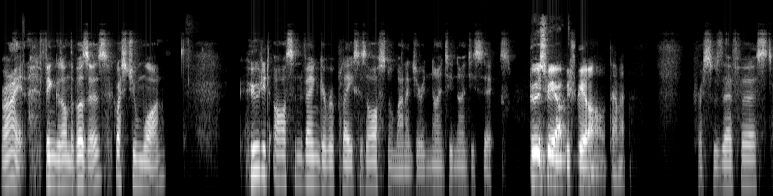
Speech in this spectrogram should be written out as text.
Right, fingers on the buzzers. Question one. Who did Arsene Wenger replace as Arsenal manager in 1996? Bruce Rioch. Bruce Rioch. Oh, damn it. Chris was there first.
